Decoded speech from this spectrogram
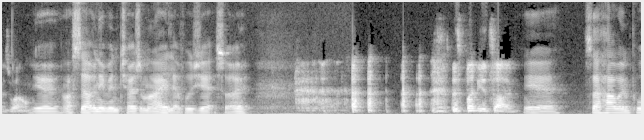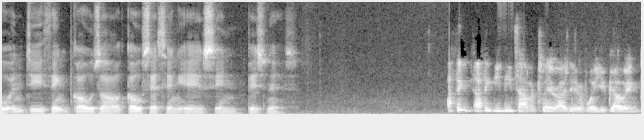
as well. Yeah, I still haven't even chosen my A levels yet, so There's plenty of time. yeah. So how important do you think goals are? Goal setting is in business. I think I think you need to have a clear idea of where you're going,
